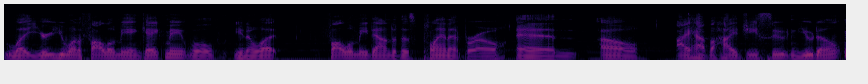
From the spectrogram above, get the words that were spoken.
let you you want to follow me and gank me? Well, you know what? Follow me down to this planet, bro. And oh, I have a high G suit and you don't.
